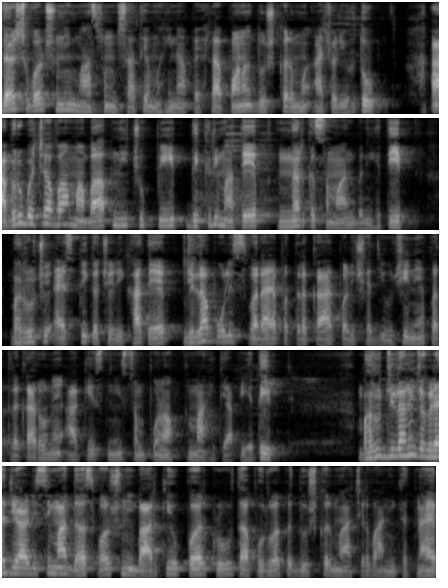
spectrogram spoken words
દસ વર્ષની માસૂમ સાથે મહિના પહેલાં પણ દુષ્કર્મ આચર્યું હતું. આબરૂ બચાવવા મા બાપની ચૂપ્પી દીકરી માટે નર્ક સમાન બની હતી. ભરૂચ એસપી કચેરી ખાતે જિલ્લા પોલીસ વડાએ પત્રકાર પરિષદ યોજીને પત્રકારોને આ કેસની સંપૂર્ણ માહિતી આપી હતી. ભરૂચ જિલ્લાની ઝઘડિયા જીઆરડીસીમાં દસ વર્ષની બાળકી ઉપર ક્રૂરતાપૂર્વક દુષ્કર્મ આચરવાની ઘટનાએ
